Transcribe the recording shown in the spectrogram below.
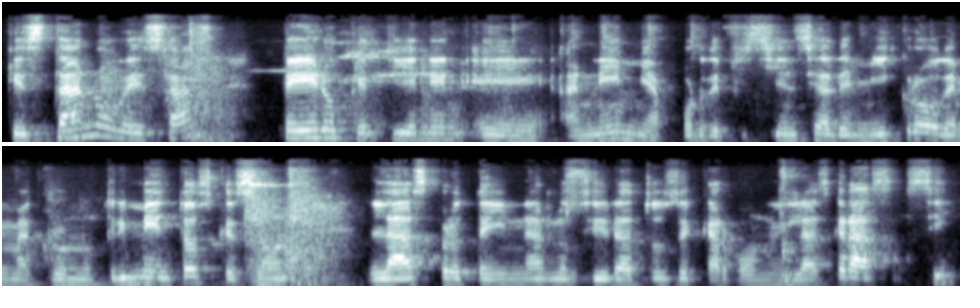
que están obesas, pero que tienen eh, anemia por deficiencia de micro o de macronutrimentos, que son las proteínas, los hidratos de carbono y las grasas, ¿sí?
